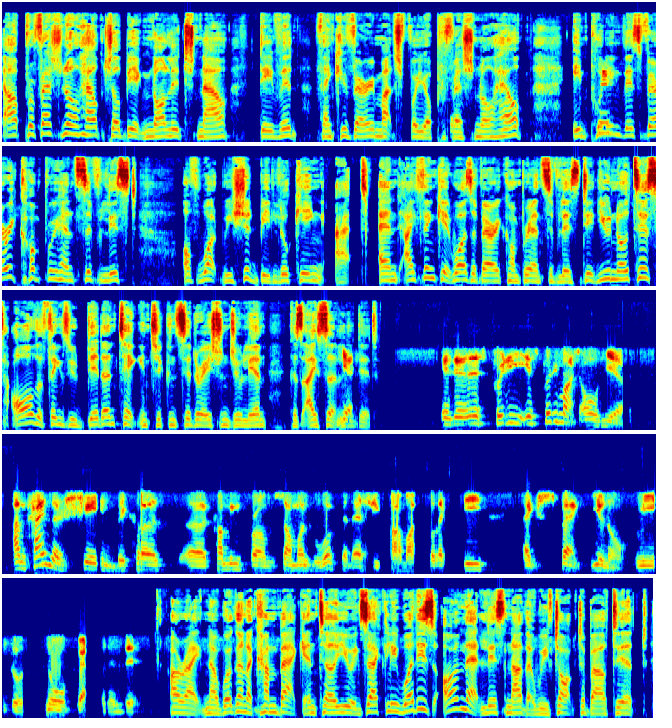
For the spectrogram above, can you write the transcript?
our professional help shall be acknowledged now. David, thank you very much for your professional help in putting this very comprehensive list of what we should be looking at. And I think it was a very comprehensive list. Did you notice all the things you didn't take into consideration, Julian? Because I certainly Yes. did. It is pretty. It's pretty much all here. I'm kind of ashamed because uh, coming from someone who works at SG Carmart, he expect you know me to know better than this. All right. Now we're going to come back and tell you exactly what is on that list now that we've talked about it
